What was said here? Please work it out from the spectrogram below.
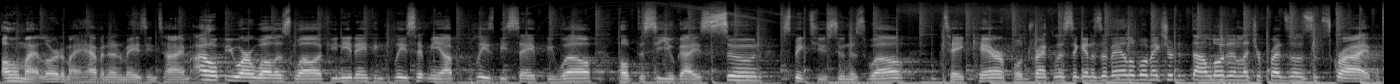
Oh my lord, am I having an amazing time. I hope you are well as well. If you need anything, please hit me up. Please be safe, be well. Hope to see you guys soon. Speak to you soon as well. Take care. Full track list again is available. Make sure to download it and let your friends know to subscribe.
